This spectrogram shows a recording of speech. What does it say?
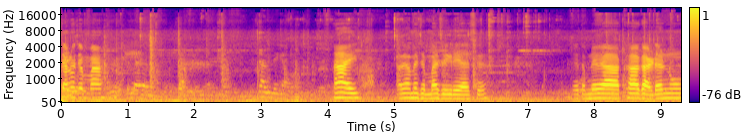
ચાલો જમવા. હાય હવે અમે જમવા જઈ રહ્યા છે. ને તમને આ આખા ગાર્ડનનું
